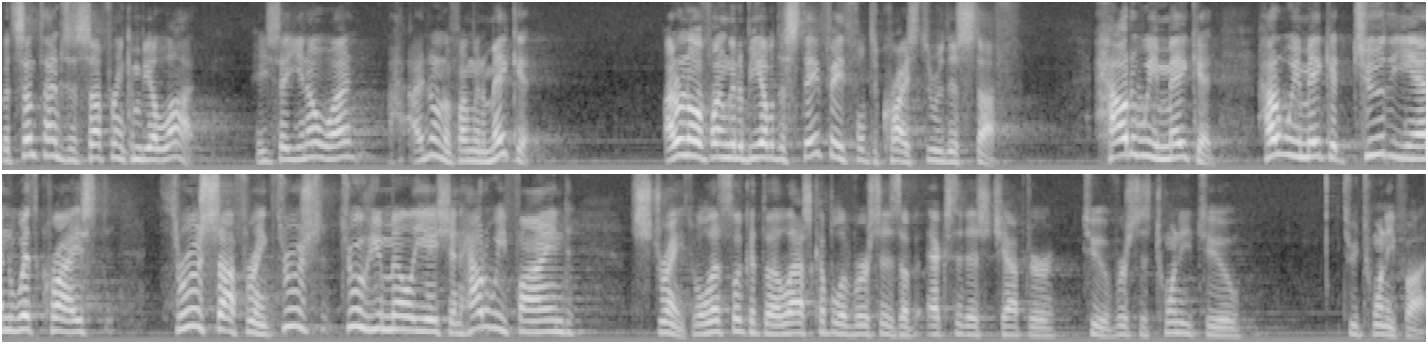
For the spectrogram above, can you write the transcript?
But sometimes the suffering can be a lot. And you say, you know what? I don't know if I'm going to make it. I don't know if I'm going to be able to stay faithful to Christ through this stuff. How do we make it? How do we make it to the end with Christ through suffering, through, through humiliation? How do we find strength? Well, let's look at the last couple of verses of Exodus chapter 2, verses 22 through 25.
